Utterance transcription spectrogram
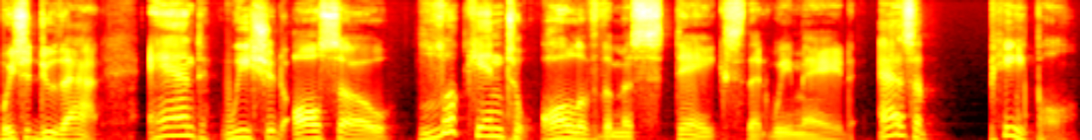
we should do that, and we should also look into all of the mistakes that we made as a people,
